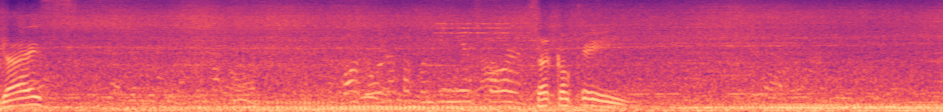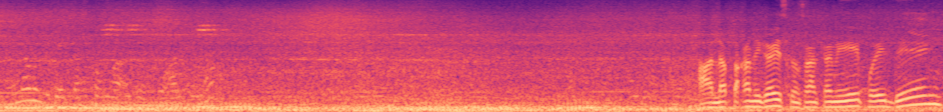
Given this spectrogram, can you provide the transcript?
guys Circle K. Na? Hanap pa kami guys kung saan kami pwedeng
